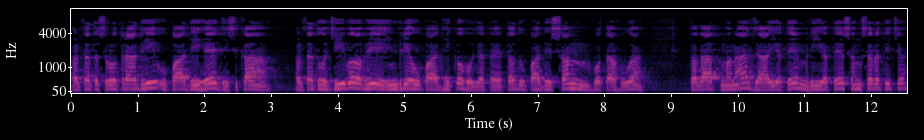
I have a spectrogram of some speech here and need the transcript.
अर्थात श्रोत्राधि उपाधि है जिसका, अर्थात वो जीव अभी इंद्रिय उपाधि को हो जाता है। तद उपाधि सन होता हुआ, तदात्मना जायते, म्रियते, संसरति च।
